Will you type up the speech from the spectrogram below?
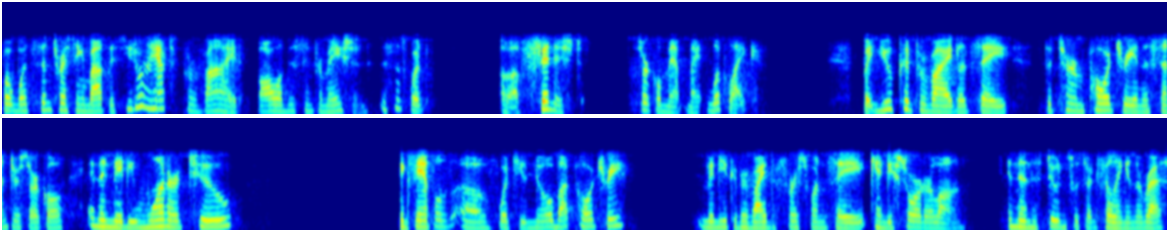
But what's interesting about this, you don't have to provide all of this information. This is what a finished circle map might look like. But you could provide, let's say, the term poetry in the center circle, and then maybe one or two examples of what you know about poetry. Maybe you could provide the first one, say, can be short or long and then the students would start filling in the rest.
